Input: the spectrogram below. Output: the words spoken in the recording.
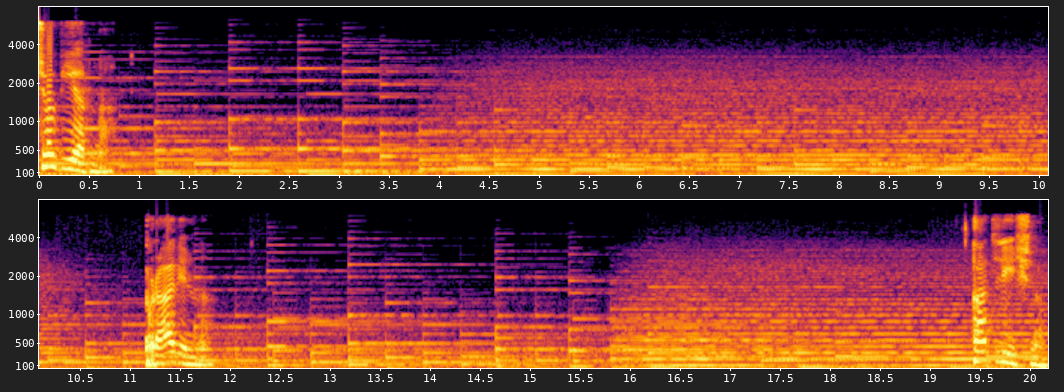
Все верно. Правильно. Отлично.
